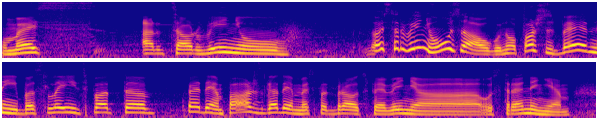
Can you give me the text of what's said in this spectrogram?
Un mēs ar caur viņu, nu, es ar viņu uzaugu no pašas bērnības līdz pat uh, pēdējiem pāris gadiem. Es pat braucu pie viņa uz treniņiem. Un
